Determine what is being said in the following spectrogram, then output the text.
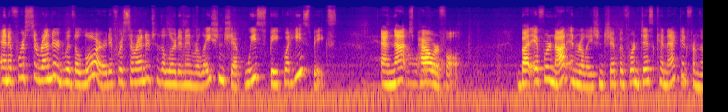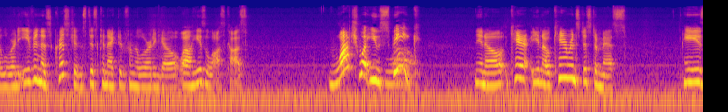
And if we're surrendered with the Lord, if we're surrendered to the Lord and in relationship, we speak what He speaks. And that's Powerful. powerful. But if we're not in relationship, if we're disconnected from the Lord, even as Christians, disconnected from the Lord and go, well, he's a lost cause. Watch what you speak. You know, Car- you know, Cameron's just a mess. He's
